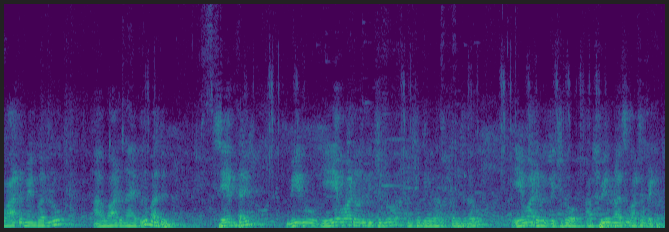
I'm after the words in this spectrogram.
వార్డు మెంబర్లు ఆ వార్డు నాయకులు బాధ్యులు. సేమ్ టైం మీరు ఏ వార్డు ఎవరికి ఇచ్చిందో కమిషనర్ గారు ఏ వార్డు ఎవరికి ఇచ్చిందో ఆ పేరు రాసి వాట్సాప్ పెట్టారు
